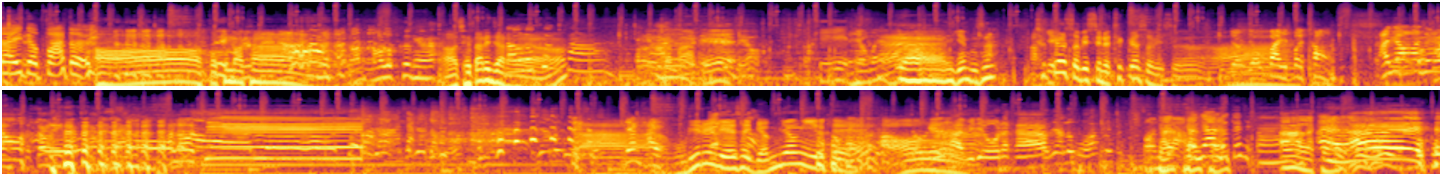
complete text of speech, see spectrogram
like the father 아, 코코마카. น้องลูกครึ่งใช่ไหม 아, 제 딸인지 น้อง 아나 ลูกครึ่ง 봐요. ค่ะ โอเค โอเคเดี๋ยวไหม 야, 이게 무슨 특별 서비스네, 특별 서비스. เดี๋ยวเดี๋ยวไปเปิดช่องอันยองอันยอง ต้องนี้ครับฮัลโหลคิ 야, 우리를 위해서 몇 명이 이렇게. โอเคถ่ายวิดีโอนะครับ ตอนนี้ สัญญาลูกแกสิอ่า อ่าละแขนเอ้ย โค้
